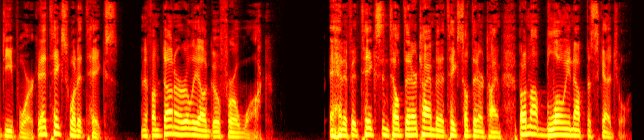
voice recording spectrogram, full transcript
deep work. And it takes what it takes. And if I'm done early, I'll go for a walk. And if it takes until dinner time, then it takes till dinner time. But I'm not blowing up a schedule.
